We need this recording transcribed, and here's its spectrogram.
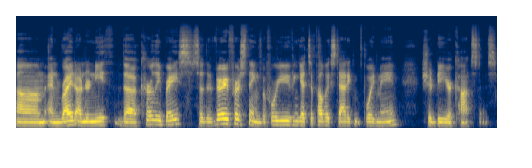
um, and right underneath the curly brace. So the very first thing before you even get to public static void main should be your constants.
